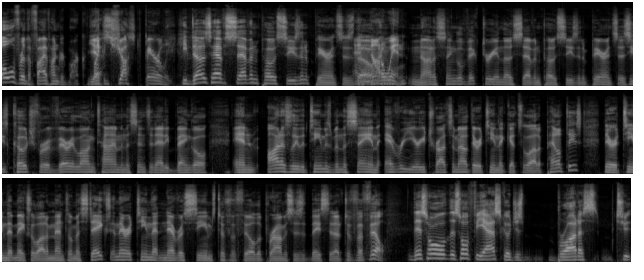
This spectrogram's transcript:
over the 500 mark, like just barely. He does have seven postseason appearances, And though. not a win. Not a single victory in those seven postseason appearances. He's coached for a very long time in the Cincinnati Bengal, and honestly, the team has been the same every year he trots them out. They're a team that gets a lot of penalties. They're a team that makes a lot of mental mistakes, and they're a team that never seems to fulfill the promises that they set out to fulfill. This whole this whole fiasco just brought us to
